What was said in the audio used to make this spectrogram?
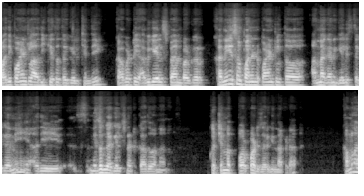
పది పాయింట్ల ఆధిక్యతతో గెలిచింది. కాబట్టి అభిగెల్ స్పాన్ బర్గర్ కనీసం 12 పాయింట్లతో అన్నా కానీ గెలిస్తే కానీ అది నిజంగా గెలిచినట్టు కాదు అన్నాను. ఒక చిన్న పొరపాటు జరిగింది అక్కడ కమలా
